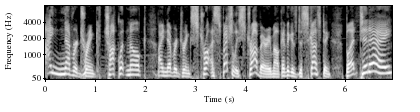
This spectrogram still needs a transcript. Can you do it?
I never drink chocolate milk. I never drink straw especially strawberry milk. I think it's disgusting. But today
